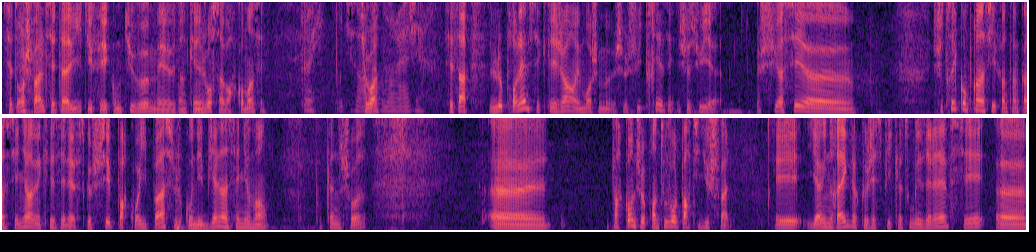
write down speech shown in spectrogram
c'est ton cheval, c'est ta vie, tu fais comme tu veux, mais dans 15 jours, ça va recommencer. Oui, et tu sauras comment réagir. C'est ça. Le problème, c'est que les gens, et moi, je, me, je suis très. Je suis, je suis assez. je suis très compréhensif en tant qu'enseignant avec les élèves, parce que je sais par quoi ils passent, je connais bien l'enseignement pour plein de choses. Euh, par contre, je prends toujours le parti du cheval. Et il y a une règle que j'explique à tous mes élèves, c'est euh,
